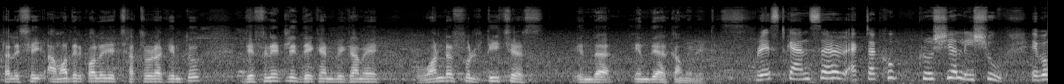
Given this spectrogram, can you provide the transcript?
তাহলে সেই আমাদের কলেজের ছাত্ররা কিন্তু definitely they can become a wonderful teachers in the in their communities breast cancer একটা খুব ক্রুশিয়াল ইস্যু এবং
